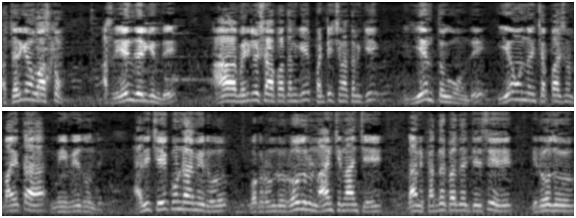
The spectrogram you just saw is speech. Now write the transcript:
అది జరిగిన వాస్తవం. అసలు ఏం జరిగింది? ఆ మెడికల్ షాప్ అతనికి పట్టించిన అతనికి ఏం తగు ఉంది? ఏముందని చెప్పాల్సిన బాధ్యత మీ మీద ఉంది. అది చేయకుండా మీరు ఒక రెండు రోజులు నాంచి నాంచి దాన్ని పెద్ద పెద్ద చేసి ఈరోజు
